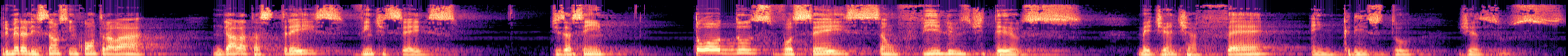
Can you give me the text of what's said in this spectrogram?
Primeira lição se encontra lá em Gálatas 3, 26. Diz assim: Todos vocês são filhos de Deus, mediante a fé em Cristo Jesus.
